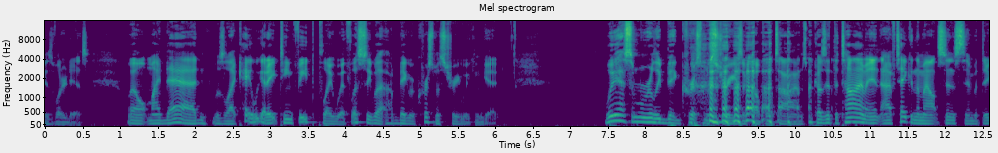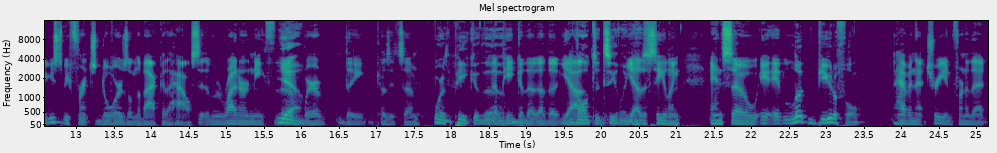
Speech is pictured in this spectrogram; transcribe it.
is what it is. Well, my dad was like, "Hey, we got 18 feet to play with. Let's see what, how big of a Christmas tree we can get." We had some really big Christmas trees a couple of times because at the time, and I've taken them out since then, but there used to be French doors on the back of the house. It was right underneath, the, Yeah. where the because it's um Or the peak of the, the peak of the of the yeah vaulted ceiling yeah is. the ceiling and so it, it looked beautiful having that tree in front of that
